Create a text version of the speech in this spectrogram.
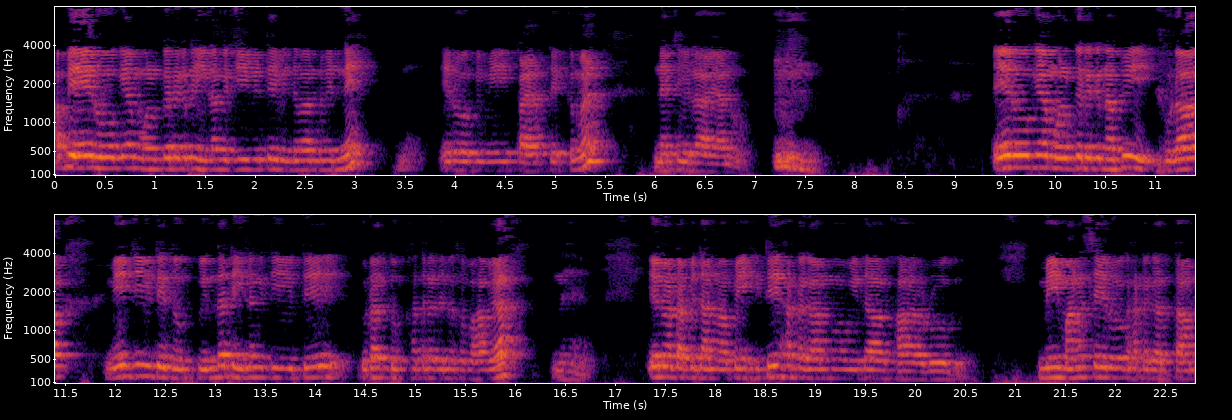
අපි ඒ රෝගය මුල් කරගෙන ඊළඟ ජීවිතය විඳවන්න වෙන්නේ ඒ රෝගමී කයත් එක්කම නැති වෙලා යනු. ඒ රෝගය මුල් කරගෙන අපි ගොඩාක් මේ ජීවිතය දුක් වින්දට ඊළඟ ජීවිතයේ ගොඩත් දුක් හදර දෙන ස්වභාවයක් නැහැ. ඒනට අපි දන්න අපේ හිතේ හටගම්ම විධාකාර රෝග මේ මනසේ රෝග හටගත්තාම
